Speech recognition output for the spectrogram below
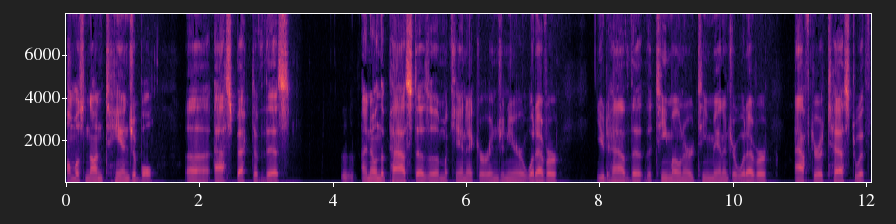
almost non tangible uh, aspect of this. Mm-hmm. I know in the past, as a mechanic or engineer or whatever, you'd have the, the team owner, team manager, whatever, after a test with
